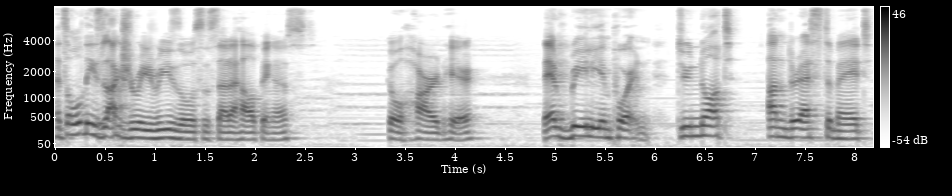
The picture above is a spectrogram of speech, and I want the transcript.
It's all these luxury resources that are helping us go hard here. They're really important. Do not underestimate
